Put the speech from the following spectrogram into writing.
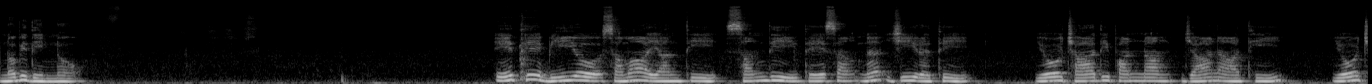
නොබිදින්නෝ. ඒතේ බීයෝ සමායන්ති සන්දී තේසං න ජීරති යෝ ඡාදිපන්නං ජානාති යෝච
